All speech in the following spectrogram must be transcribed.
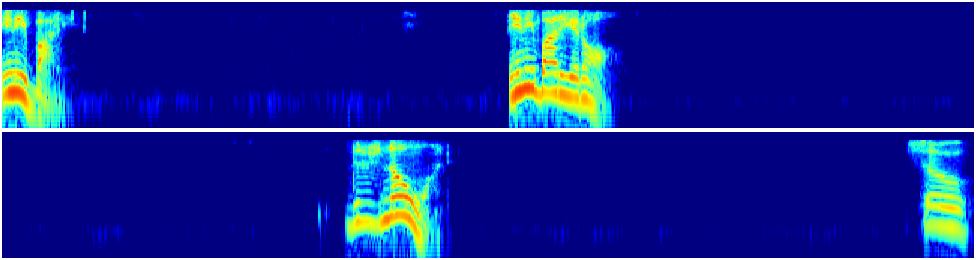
Anybody? Anybody at all? There's no one. So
